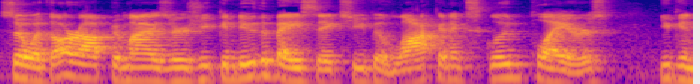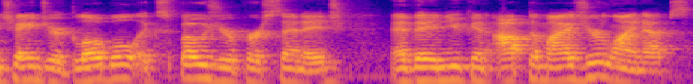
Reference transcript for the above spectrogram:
So with our optimizers, you can do the basics. You can lock and exclude players. You can change your global exposure percentage, and then you can optimize your lineups.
